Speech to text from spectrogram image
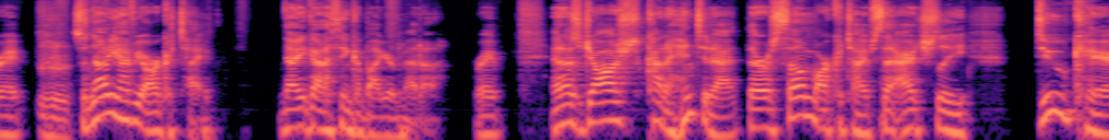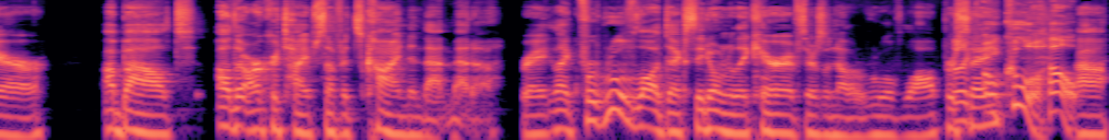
right? Mm-hmm. So now you have your archetype. Now you got to think about your meta, right? And as Josh kind of hinted at, there are some archetypes that actually do care about other archetypes of its kind in that meta, right? Like for rule of law decks, they don't really care if there's another rule of law per se. oh, cool, help. Uh,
